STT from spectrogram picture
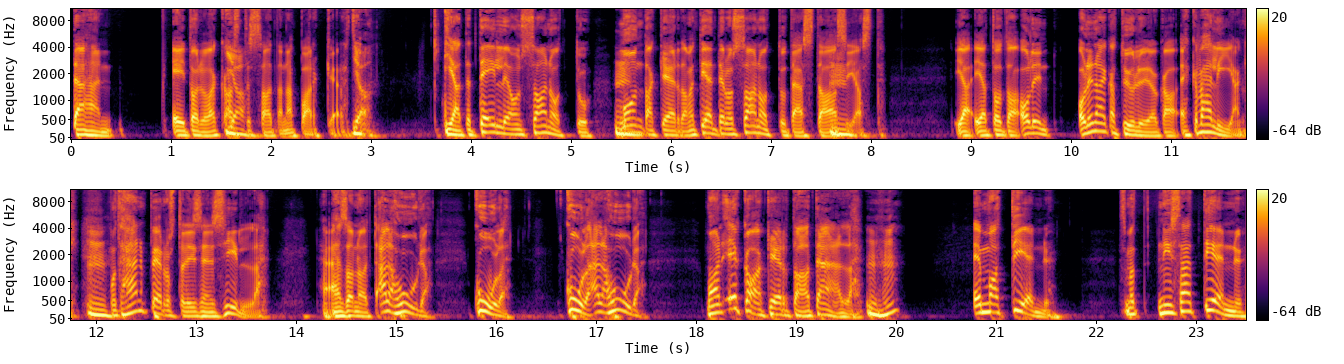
tähän ei todellakaan sitten saatana parkkeerata. Joo. Ja että teille on sanottu mm. monta kertaa, mä tiedän, teille on sanottu tästä mm. asiasta. Ja, ja tota, olin, olin aika tyly, joka ehkä vähän liiankin. Mm. Mutta hän perusteli sen sillä. Hän sanoi, että älä huuda, kuule, kuule, älä huuda. Mä oon ekaa kertaa täällä. Mm-hmm. En mä oo tiennyt. Mä, niin sä et tiennyt,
